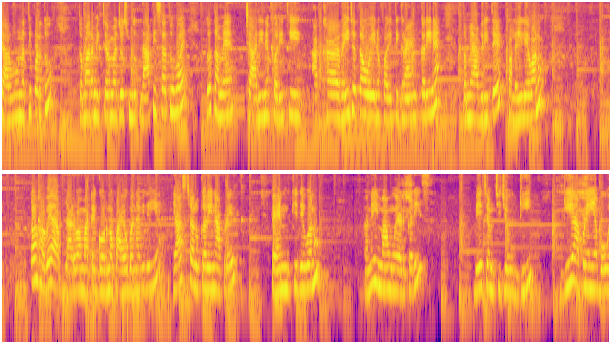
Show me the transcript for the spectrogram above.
ચારવું નથી પડતું. તમારા મિક્સરમાં જો સ્મૂથ ના પીસાતું હોય તો તમે ચારીને ફરીથી આખા રહી જતા હોય એને ફરીથી ગ્રાઇન્ડ કરીને તમે આવી રીતે લઈ લેવાનું. તો હવે આ લાડવા માટે ગોળનો પાયો બનાવી લઈએ. ગેસ ચાલુ કરીને આપણે પેન મૂકી દેવાનું. અને એમાં હું એડ કરીશ બે ચમચી જેવું ઘી. ઘી આપણે અહીંયા બહુ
